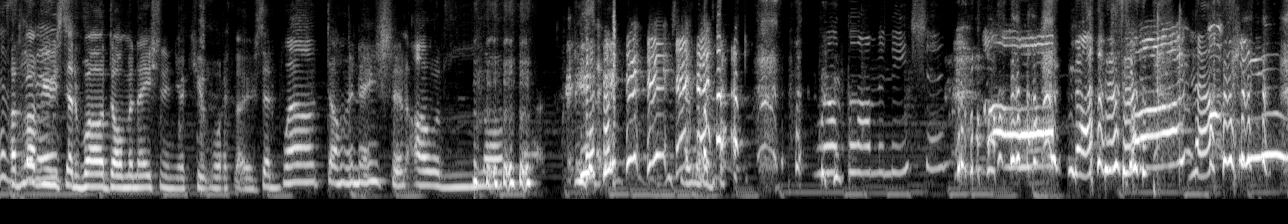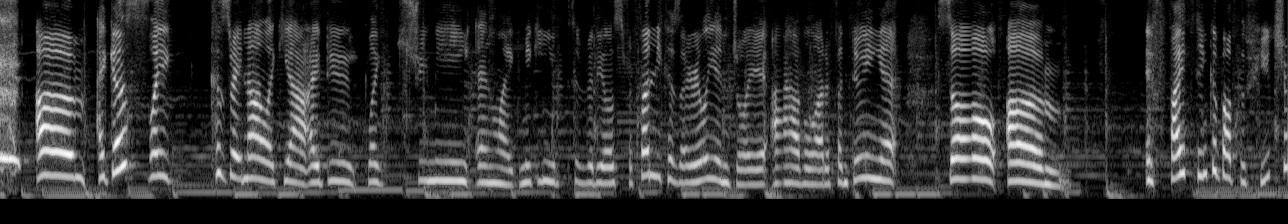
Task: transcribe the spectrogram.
I'd love you. You said world domination in your cute voice, though. You said world domination. I would love that. Please please world world domination. Oh, no, so no. um, I guess like because right now, like, yeah, I do like streaming and like making YouTube videos for fun because I really enjoy it. I have a lot of fun doing it. So, um, if I think about the future,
